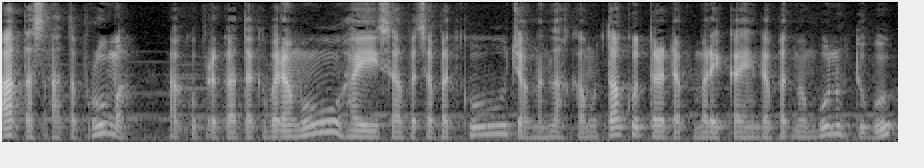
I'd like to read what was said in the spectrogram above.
atas atap rumah. Aku berkata kepadamu, hai sahabat-sahabatku, janganlah kamu takut terhadap mereka yang dapat membunuh tubuh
